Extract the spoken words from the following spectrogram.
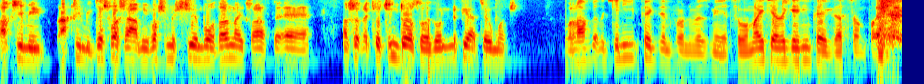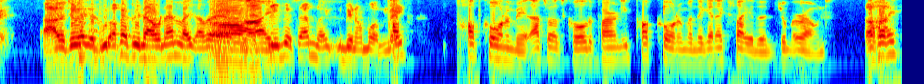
Actually, me, actually, my dishwasher my washing machine both on, like, so I have to, uh, I'll shut the kitchen door so they don't interfere too much. Well, I've got the guinea pigs in front of us, mate, so we might hear the guinea pigs at some point. Ah, they do like a boot up every now and then, like, I've, uh, Oh, previous them, like, been on more than me. Pop, mate. That's what it's called, apparently. popcorn when they get excited and jump around. Aye.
